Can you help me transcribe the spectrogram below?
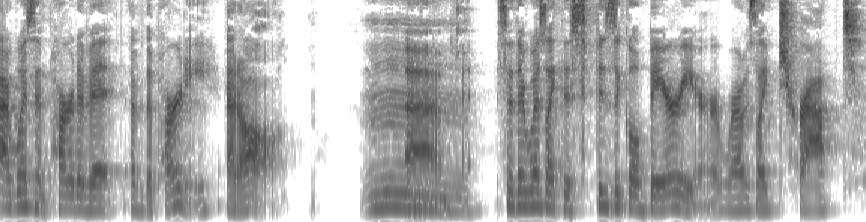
I wasn't part of it of the party at all. Mm. Um, so there was like this physical barrier where I was like trapped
